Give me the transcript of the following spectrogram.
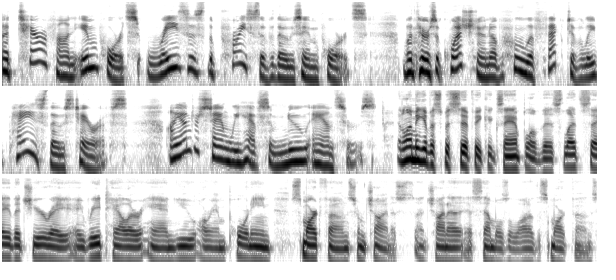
A tariff on imports raises the price of those imports, but there's a question of who effectively pays those tariffs. I understand we have some new answers. And let me give a specific example of this. Let's say that you're a, a retailer and you are importing smartphones from China. Uh, China assembles a lot of the smartphones.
